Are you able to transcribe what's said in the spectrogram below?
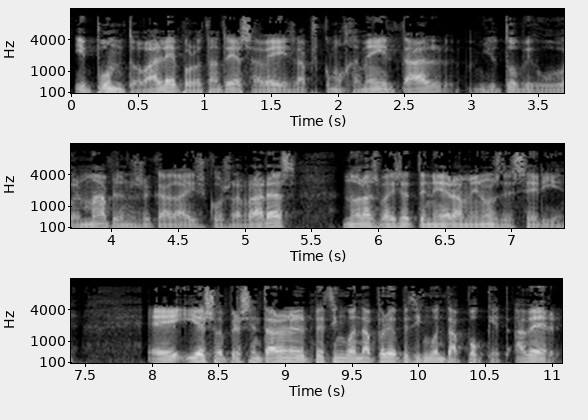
y punto, ¿vale? Por lo tanto, ya sabéis, apps como Gmail, tal, YouTube y Google Maps, no sé que hagáis cosas raras, no las vais a tener a menos de serie. Eh, y eso, presentaron el P50 Pro y el P50 Pocket. A ver,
